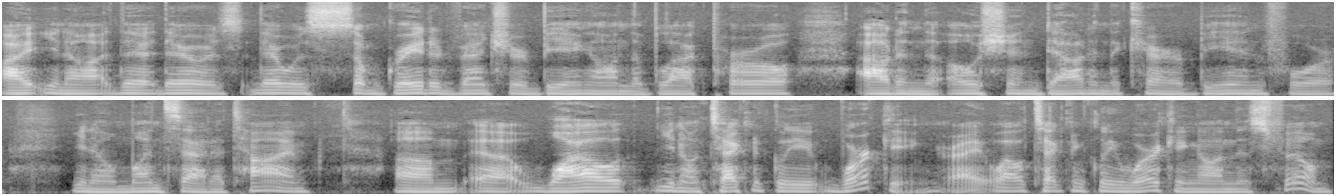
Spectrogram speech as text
I, you know, there there was there was some great adventure being on the Black Pearl, out in the ocean, down in the Caribbean for you know months at a time. Um, uh, while you know technically working right while technically working on this film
